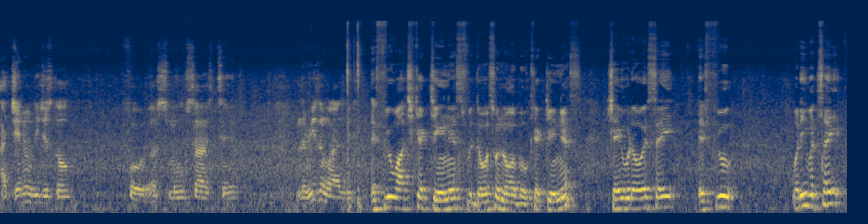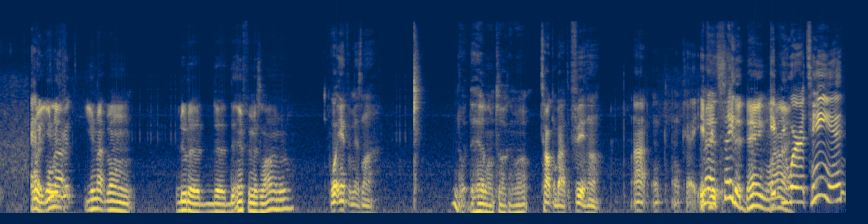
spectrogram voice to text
I generally just go for a smooth size 10. And the reason why is because If you watch Kick Genius, for those who know about Kick Genius, Jay would always say, if you, what he would say, Wait, you're not you're not gonna do the, the the infamous line, bro? What infamous line? You know what the hell I'm talking about? Talking about the fit, huh? Ah, okay. If Man, you, say the dang line. if you wear a 10,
